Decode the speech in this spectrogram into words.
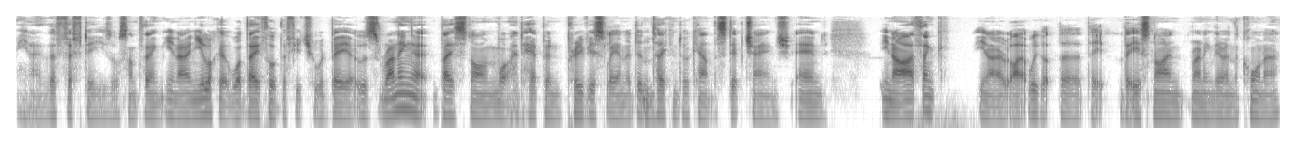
you know the 50s or something you know and you look at what they thought the future would be it was running it based on what had happened previously and it didn't mm. take into account the step change and you know i think you know like we got the the, the s9 running there in the corner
